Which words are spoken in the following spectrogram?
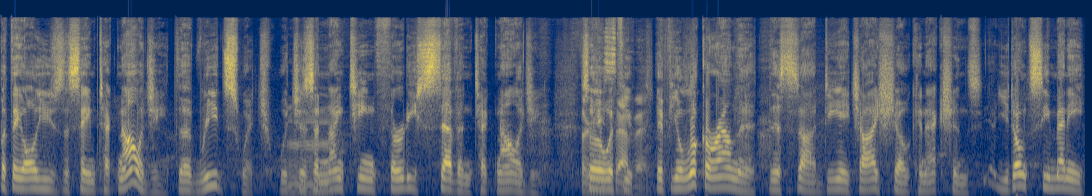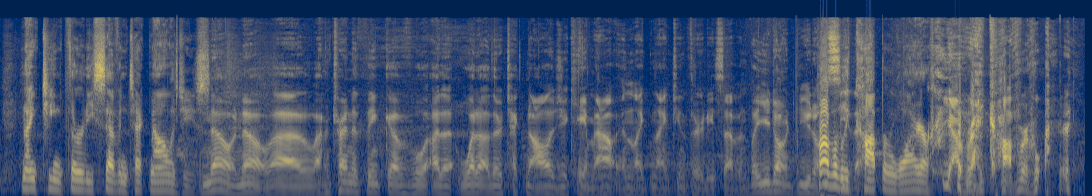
but they all use the same technology, the reed switch, which mm. is a 1937 technology. 37. So if you if you look around the, this uh, DHI show connections, you don't see many 1937 technologies. No, no. Uh, I'm trying to think of what other, what other, technology came out in like 1937, but you don't you don't probably copper wire. yeah, right, copper wire.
